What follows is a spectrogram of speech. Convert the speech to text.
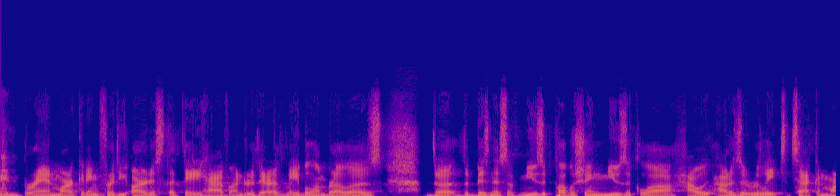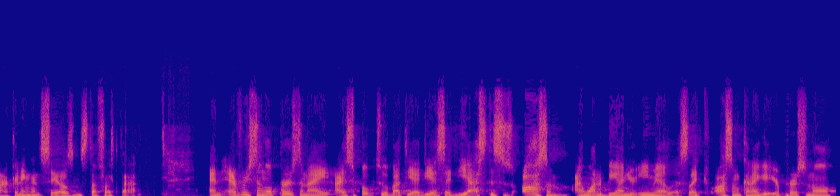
brand marketing for the artists that they have under their label umbrellas, the the business of music publishing, music law, how how does it relate to tech and marketing and sales and stuff like that. And every single person I, I spoke to about the idea said, Yes, this is awesome. I want to be on your email list. Like, awesome. Can I get your personal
